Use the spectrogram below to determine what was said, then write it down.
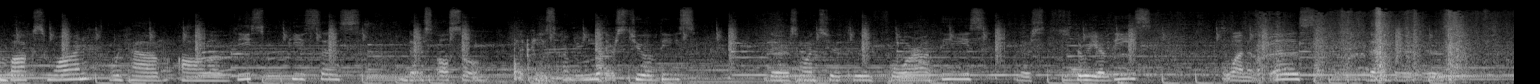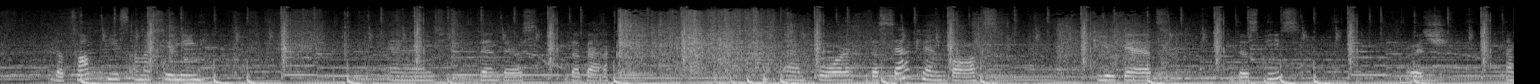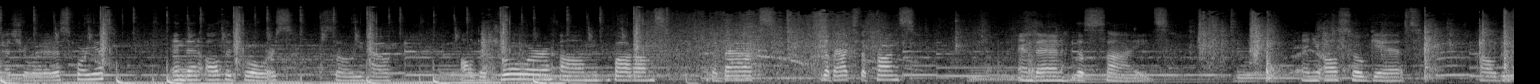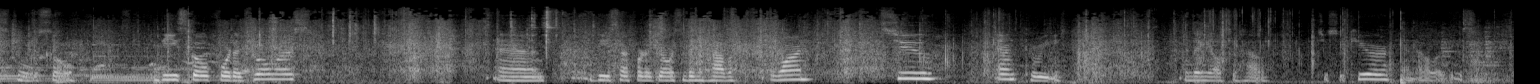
From box one, we have all of these pieces. There's also the piece underneath. There's two of these. There's one, two, three, four of these. There's three of these. One of this. Then there is the top piece, I'm assuming. And then there's the back. And for the second box, you get this piece which I'm not sure what it is for yet. And then all the drawers. So you have all the drawer um, bottoms the backs the backs the fronts and then the sides. And you also get all these tools. So these go for the drawers and these are for the drawers. Then you have one two and three. And then you also have to secure and all of these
